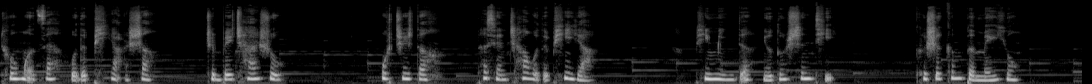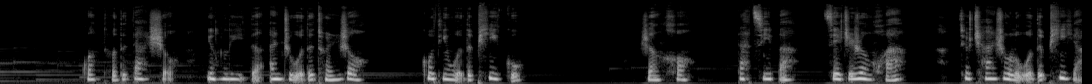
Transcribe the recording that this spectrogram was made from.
涂抹在我的屁眼上，准备插入。我知道他想插我的屁眼，拼命的扭动身体，可是根本没用。光头的大手用力的按住我的臀肉，固定我的屁股，然后大鸡巴借着润滑，就插入了我的屁眼。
